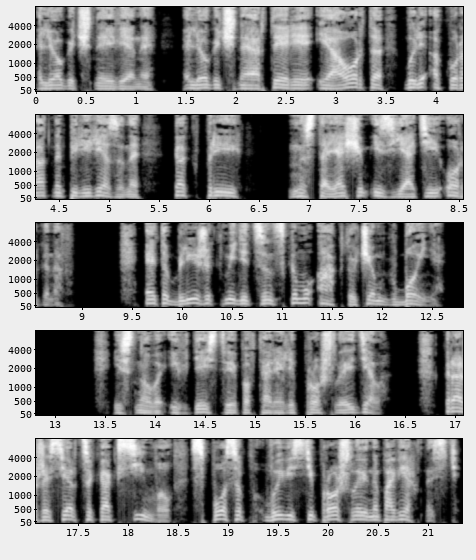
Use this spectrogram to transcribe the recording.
легочные вены, Легочная артерия и аорта были аккуратно перерезаны, как при настоящем изъятии органов. Это ближе к медицинскому акту, чем к бойне. И снова их действия повторяли прошлое дело. Кража сердца как символ, способ вывести прошлое на поверхность.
